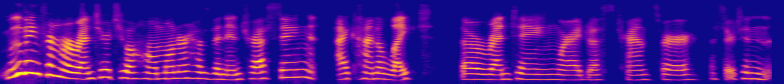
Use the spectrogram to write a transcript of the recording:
Moving from a renter to a homeowner has been interesting. I kind of liked the renting where I just transfer a certain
